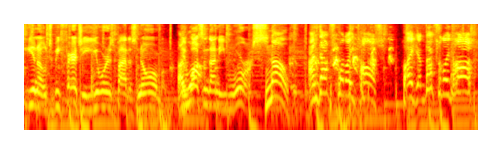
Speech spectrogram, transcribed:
you know, to be fair to you, you were as bad as normal. I it wa- wasn't any worse. No, and that's what I thought. Like, that's what I thought.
